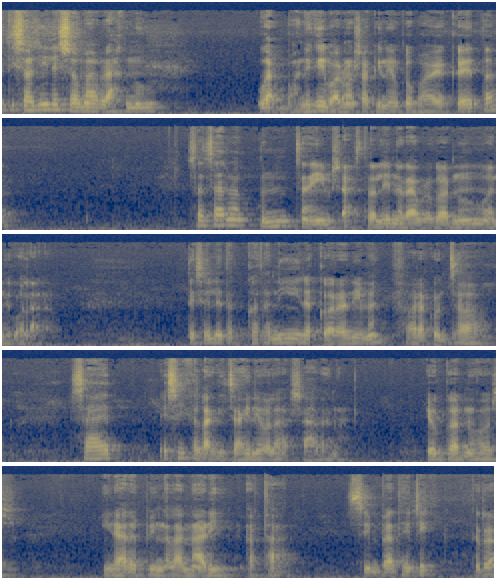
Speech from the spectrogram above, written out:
यति सजिलै सम्भाव राख्नु वा भनेकै भरमा सकिनेको भएको त संसारमा कुन चाहिँ शास्त्रले नराम्रो गर्नु भनेको होला र। त्यसैले त कथनी र करणीमा फरक हुन्छ। सायद यसैका लागि चाहिने होला साधना। योग गर्नुहोस्। इँडा र पिङ्गला नाडी अर्थात् सिम्प्याथेटिक र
